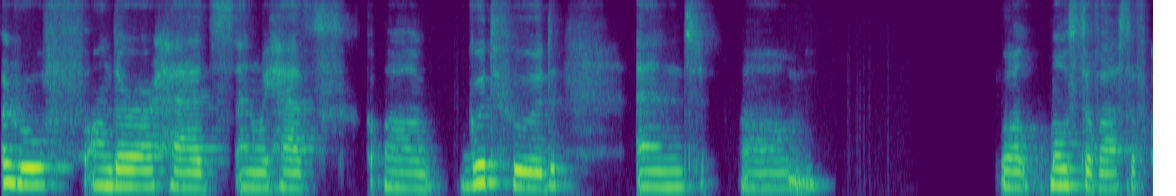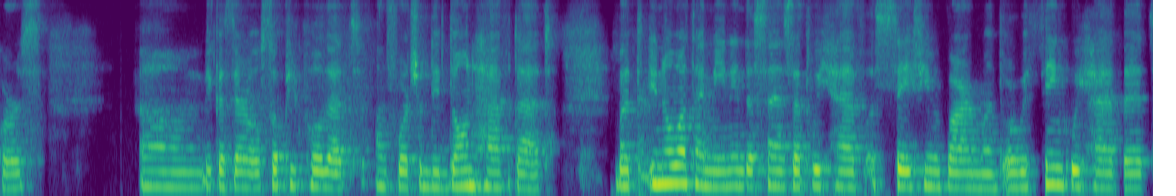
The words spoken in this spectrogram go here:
a roof under our heads and we have uh, good food and um, well most of us of course um, because there are also people that unfortunately don't have that. But you know what i mean in the sense that we have a safe environment or we think we have it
